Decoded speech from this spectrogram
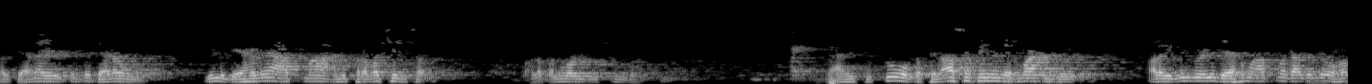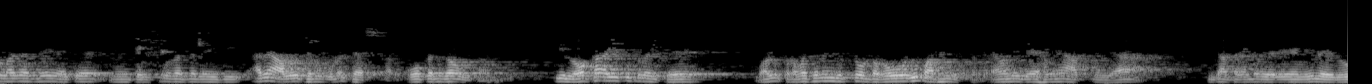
మరి తేడా ఏంటంటే తేడా ఉంది. వీళ్ళు దేహమే ఆత్మ అని ప్రవచించరు. వాళ్ళ పని వాళ్ళు చూసుకుంటారు. దాని చుట్టూ ఒక ఫిలాసఫీని నిర్మాణం చేయరు. వాళ్ళ దగ్గరికి వెళ్ళి దేహం ఆత్మ కాదండి ఓహోలాగండి అయితే మేము తెలుసుకోదగ్గదే ఇది అనే ఆలోచన కూడా చేస్తారు. ఓపెన్గా ఉంటారు. ఈ లోకాయుతులైతే వాళ్ళు ప్రవచనం చెప్తూ ఉంటారు రోజు పాఠం చెప్తారు. ఏమని? దేహమే ఆత్మయ్యా ఇంకా అంతకంటే వేరే ఏమీ లేదు.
